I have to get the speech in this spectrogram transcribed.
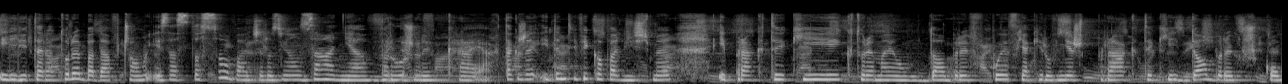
i literaturę badawczą i zastosować rozwiązania w różnych krajach. Także identyfikowaliśmy i praktyki, które mają dobry wpływ, jak i również praktyki dobrych szkół,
